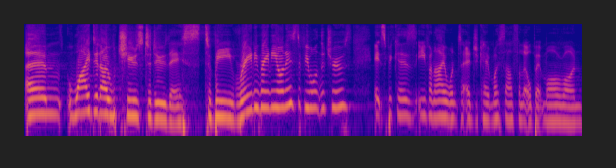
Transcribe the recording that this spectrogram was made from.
Um, why did I choose to do this? To be really, really honest, if you want the truth, it's because even I want to educate myself a little bit more on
